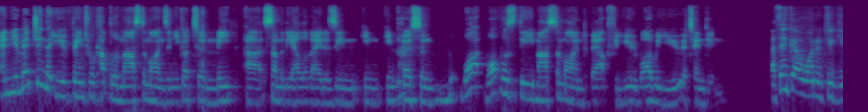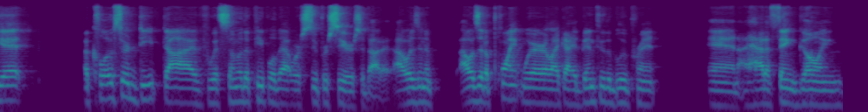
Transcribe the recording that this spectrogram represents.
And you mentioned that you've been to a couple of masterminds and you got to meet uh, some of the elevators in, in in person. What what was the mastermind about for you? Why were you attending? I think I wanted to get a closer deep dive with some of the people that were super serious about it. I was in a I was at a point where like I had been through the blueprint and I had a thing going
